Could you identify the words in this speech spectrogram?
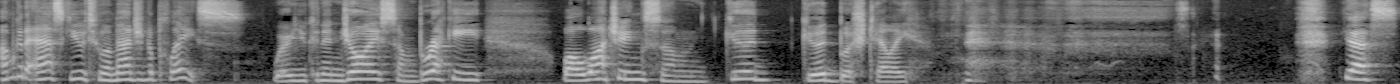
I'm going to ask you to imagine a place where you can enjoy some brekkie while watching some good, good bush telly. yes,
